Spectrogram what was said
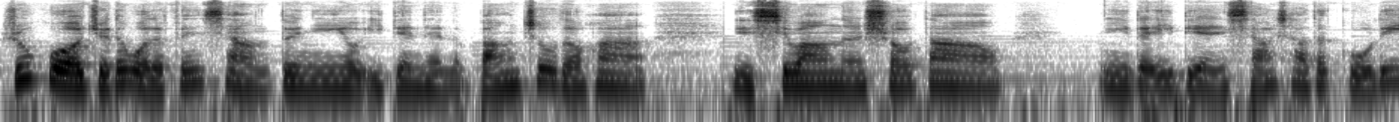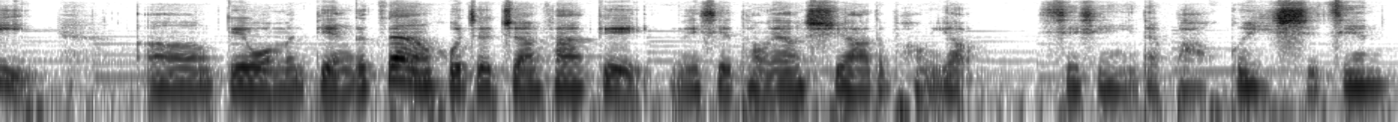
如果觉得我的分享对你有一点点的帮助的话，也希望能收到你的一点小小的鼓励。嗯，给我们点个赞或者转发给那些同样需要的朋友，谢谢你的宝贵时间。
